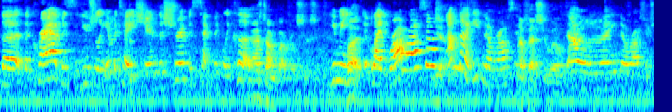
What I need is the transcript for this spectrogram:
The the crab is usually imitation. The shrimp is technically cooked. I was talking about real sushi. You mean But- like raw raw sushi? Yeah. I'm not eating no raw sushi. I bet she will. I don't ain't no raw sushi.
